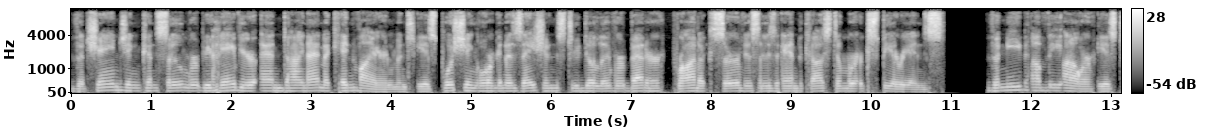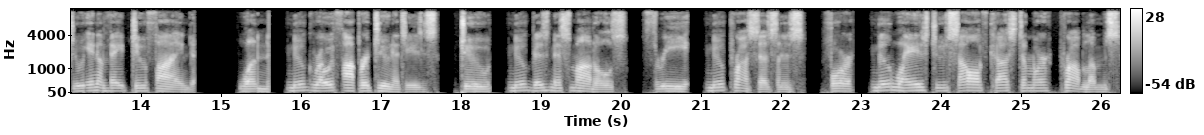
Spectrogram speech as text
The changing consumer behavior and dynamic environment is pushing organizations to deliver better product services and customer experience. The need of the hour is to innovate to find 1. New growth opportunities, 2. New business models, 3. New processes, 4. New ways to solve customer problems,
